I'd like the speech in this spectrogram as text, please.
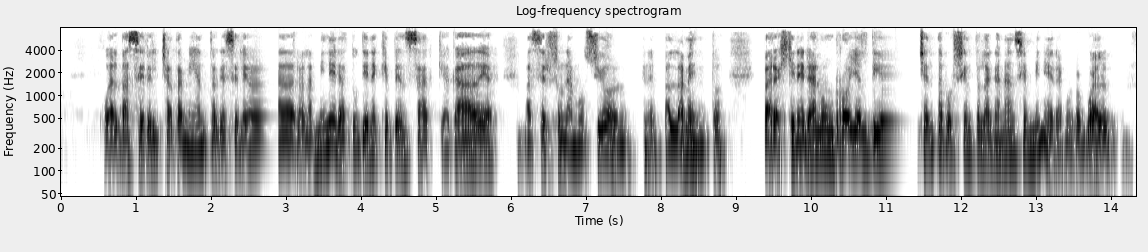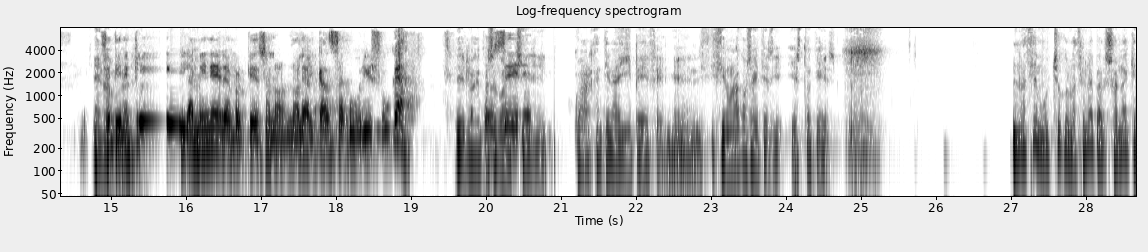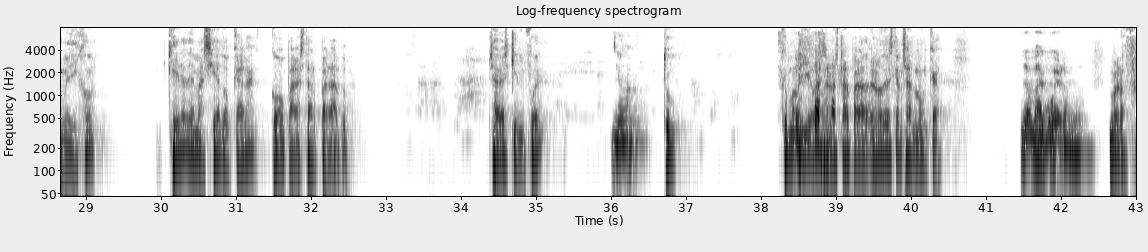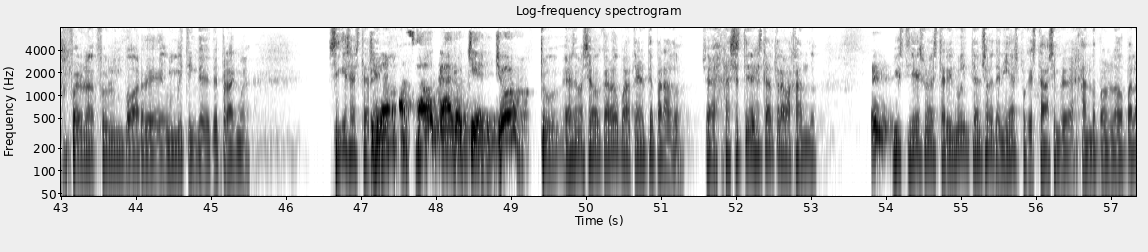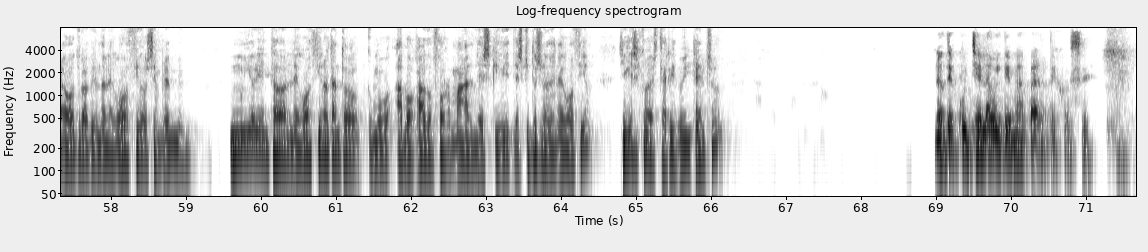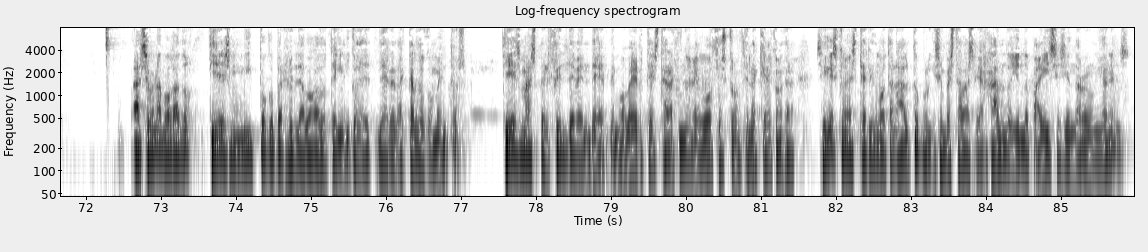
cuál va a ser el tratamiento que se le va a dar a las mineras. Tú tienes que pensar que acaba de hacerse una moción en el Parlamento para generar un royalty del 80% de las ganancias mineras, con lo cual se tienen que ir las mineras porque eso no, le alcanza a cubrir su gasto. es lo que pasó con Chile con Argentina y IPF. hicieron una cosa y dices, ¿y esto qué es? No hace mucho conocí una persona que me dijo que era demasiado cara como para estar parado. ¿Sabes quién fue? No. Tú. ¿Cómo lo llevas a no estar parado, a no descansar nunca? No me acuerdo. Bueno, fue, una, fue un board de un meeting de, de Pragma. ¿Sigues a este ritmo? ¿Era demasiado caro quién? ¿Yo? Tú, eres demasiado caro para tenerte parado. O sea, tienes que estar trabajando. Y sigues con este ritmo intenso que tenías porque estabas siempre viajando para un lado para otro, abriendo negocios, siempre muy orientado al negocio, no tanto como abogado formal de escribir, de escrito, sino de negocio. ¿Sigues con este ritmo intenso? No te escuché la última parte, José al ser un abogado, tienes muy poco perfil de abogado técnico, de, redactar documentos. Tienes más perfil de vender, de moverte, estar haciendo negocios, conocer a quién conocer. ¿Sigues con este ritmo tan alto porque siempre estabas viajando, yendo a países, yendo a reuniones?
